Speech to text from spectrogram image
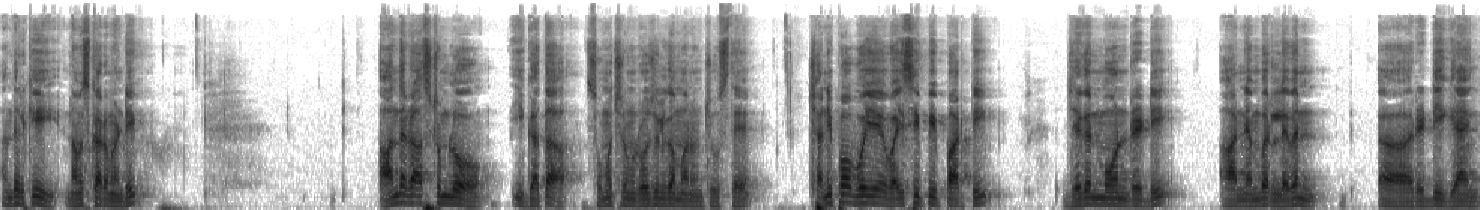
అందరికీ నమస్కారం అండి. ఆంధ్ర రాష్ట్రంలో ఈ గత సంవత్సరం రోజులుగా మనం చూస్తే చనిపోబోయే వైసీపీ పార్టీ జగన్మోహన్ రెడ్డి ఆ నెంబర్ లెవెన్ రెడ్డి గ్యాంగ్.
